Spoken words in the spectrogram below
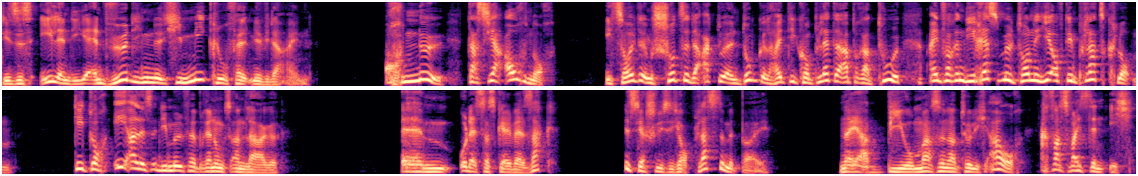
Dieses elendige, entwürdigende Chemieklo fällt mir wieder ein. Och nö, das ja auch noch. Ich sollte im Schutze der aktuellen Dunkelheit die komplette Apparatur einfach in die Restmülltonne hier auf den Platz kloppen. Geht doch eh alles in die Müllverbrennungsanlage. Ähm, oder ist das gelber Sack? Ist ja schließlich auch Plaste mit bei. Naja, Biomasse natürlich auch. Ach, was weiß denn ich?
